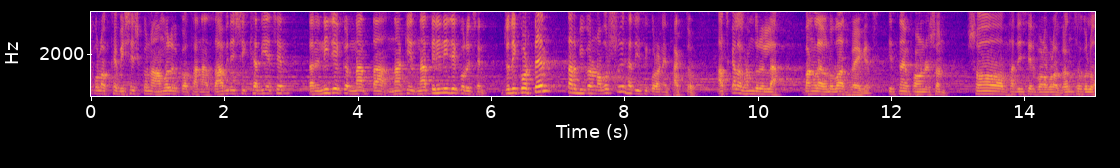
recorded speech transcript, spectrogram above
উপলক্ষে বিশেষ কোনো আমলের কথা না সাহাবিদের শিক্ষা দিয়েছেন, তার নিজে না তিনি নিজে করেছেন। যদি করতেন তার বিবরণ অবশ্যই হাদিসি কোরআনে থাকতো। আজকাল আলহামদুলিল্লাহ বাংলায় অনুবাদ হয়ে গেছে। ইসলাম ফাউন্ডেশন সব হাদিসের বড় বড় গ্রন্থগুলো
